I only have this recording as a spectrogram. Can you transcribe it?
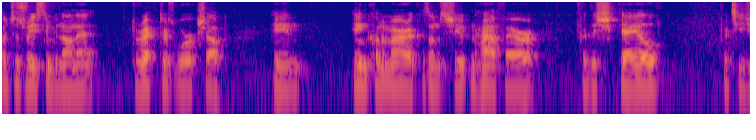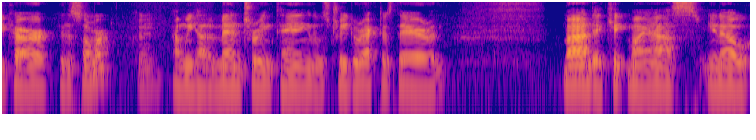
I've just recently been on a director's workshop in in Connemara because I'm shooting half hour for the scale for TG4 in the summer, Okay. and we had a mentoring thing. There was three directors there, and man, they kicked my ass, you know,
